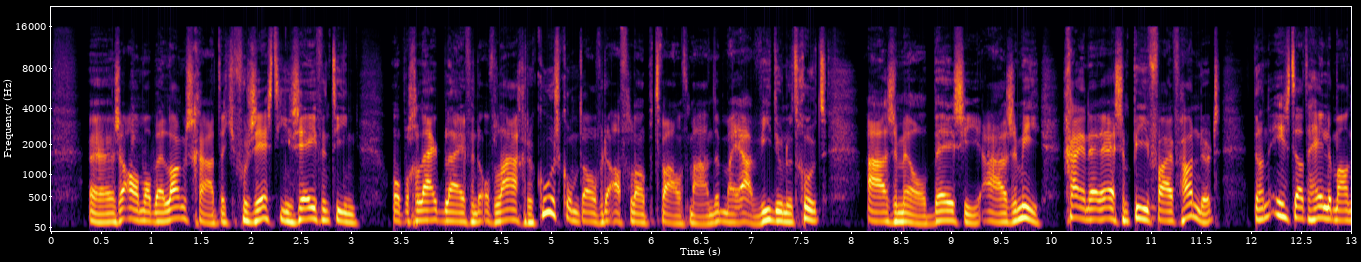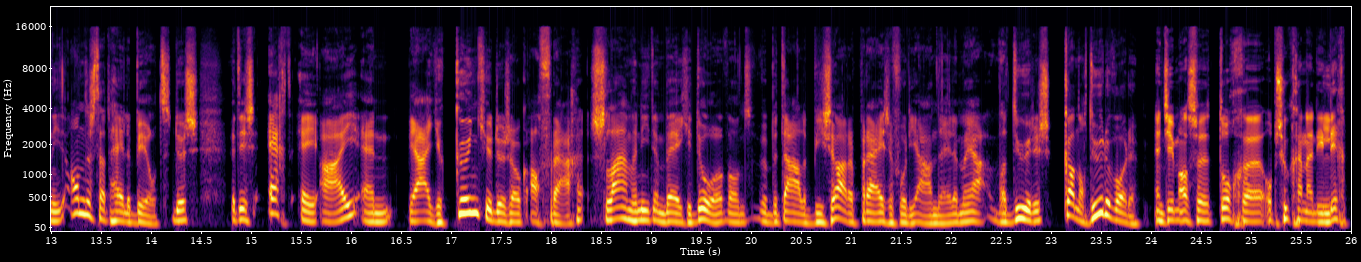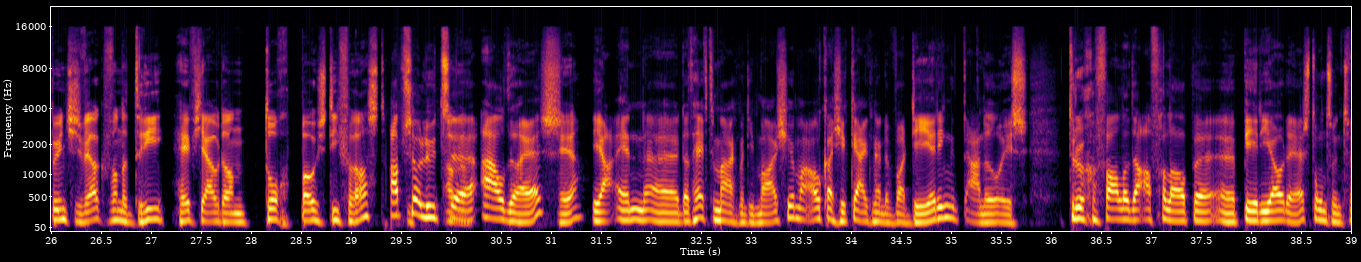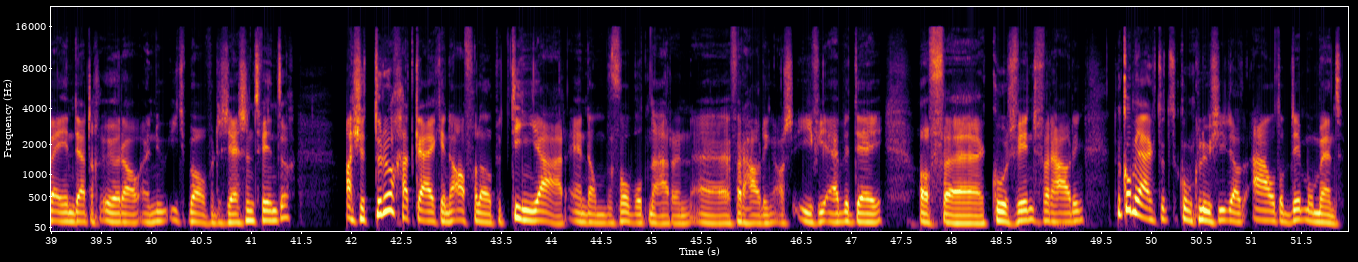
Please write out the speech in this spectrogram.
ze allemaal bij langs gaat dat je voor 16, 17 op een gelijkblijvende of lagere koers komt over de afgelopen 12 maanden. Maar ja, wie doen het goed? ASML, BSI, ASMI. Ga je naar de S&P 500, dan is dat helemaal niet anders, dat hele beeld. Dus het is echt AI. En ja, je kunt je dus ook afvragen, slaan we niet een beetje door? Want we betalen bizarre prijzen voor die aandelen. Maar ja, wat duur is, kan nog duurder worden. En Jim, als we toch uh, op zoek gaan naar die lichtpuntjes, welke van de drie heeft jou dan toch positief verrast? Absoluut uh, ALDS. Ja? Ja, en uh, dat heeft te maken met die marge. Maar ook als je kijkt naar de waardering. Het aandeel is teruggevallen de afgelopen uh, periode. Hè. Stond zo'n 32 euro en nu iets boven de 26. Als je terug gaat kijken in de afgelopen 10 jaar en dan bijvoorbeeld naar een uh, verhouding als EV-EBITDA of uh, koers-winstverhouding, dan kom je eigenlijk tot de conclusie dat Ahold op dit moment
